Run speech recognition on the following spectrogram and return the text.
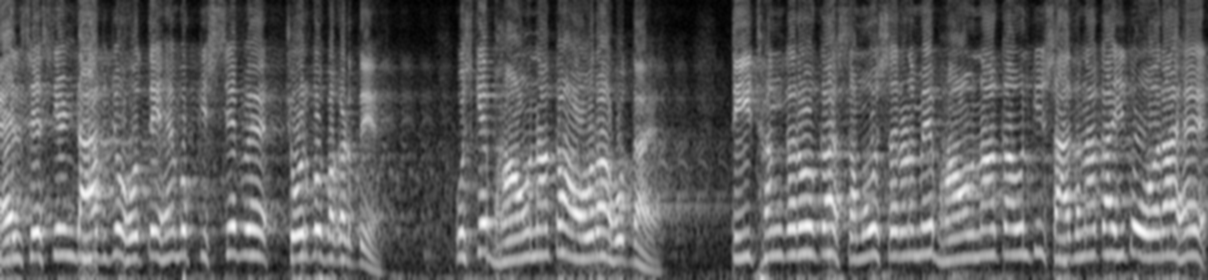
एल्सेसियन डाक जो होते हैं, वो किससे चोर को पकड़ते हैं? उसके भावना का ओरा होता है। तीर्थंकरों का समोशरण में भावना का, उनकी साधना का ही तो ओरा है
